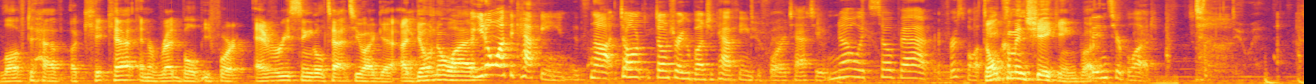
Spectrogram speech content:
love to have a Kit Kat and a Red Bull before every single tattoo I get. I don't know why. you don't want the caffeine. It's not. Don't don't drink a bunch of caffeine before a tattoo. No, it's so bad. First of all, don't come in shaking, but thins your blood. do it.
